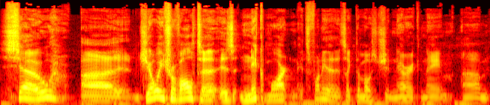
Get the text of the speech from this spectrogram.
so uh, Joey Travolta is Nick Martin. It's funny that it's like the most generic name. Um,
